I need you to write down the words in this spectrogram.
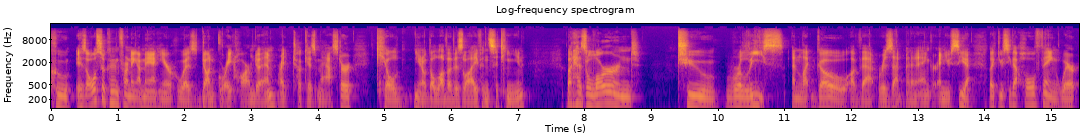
who is also confronting a man here who has done great harm to him, right? Took his master, killed, you know, the love of his life in Satine, but has learned to release and let go of that resentment and anger. And you see that, like you see that whole thing where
